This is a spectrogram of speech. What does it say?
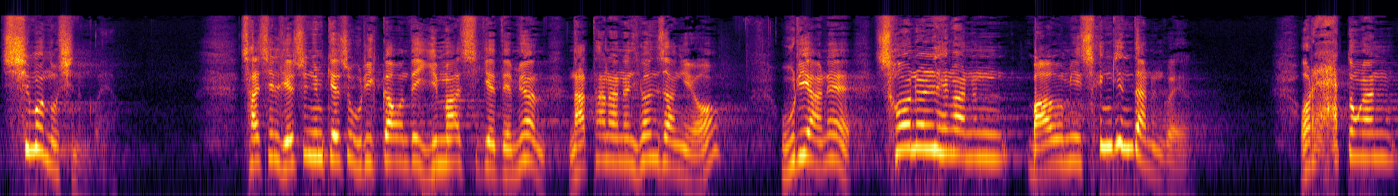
심어 놓으시는 거예요. 사실 예수님께서 우리 가운데 임하시게 되면 나타나는 현상이요. 우리 안에 선을 행하는 마음이 생긴다는 거예요. 오랫동안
